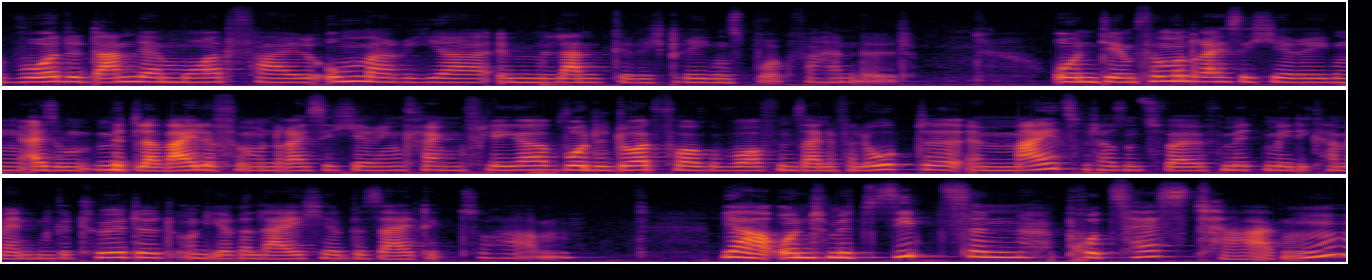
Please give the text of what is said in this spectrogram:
wurde dann der Mordfall um Maria im Landgericht Regensburg verhandelt. Und dem 35-jährigen, also mittlerweile 35-jährigen Krankenpfleger wurde dort vorgeworfen, seine Verlobte im Mai 2012 mit Medikamenten getötet und ihre Leiche beseitigt zu haben. Ja, und mit 17 Prozesstagen,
